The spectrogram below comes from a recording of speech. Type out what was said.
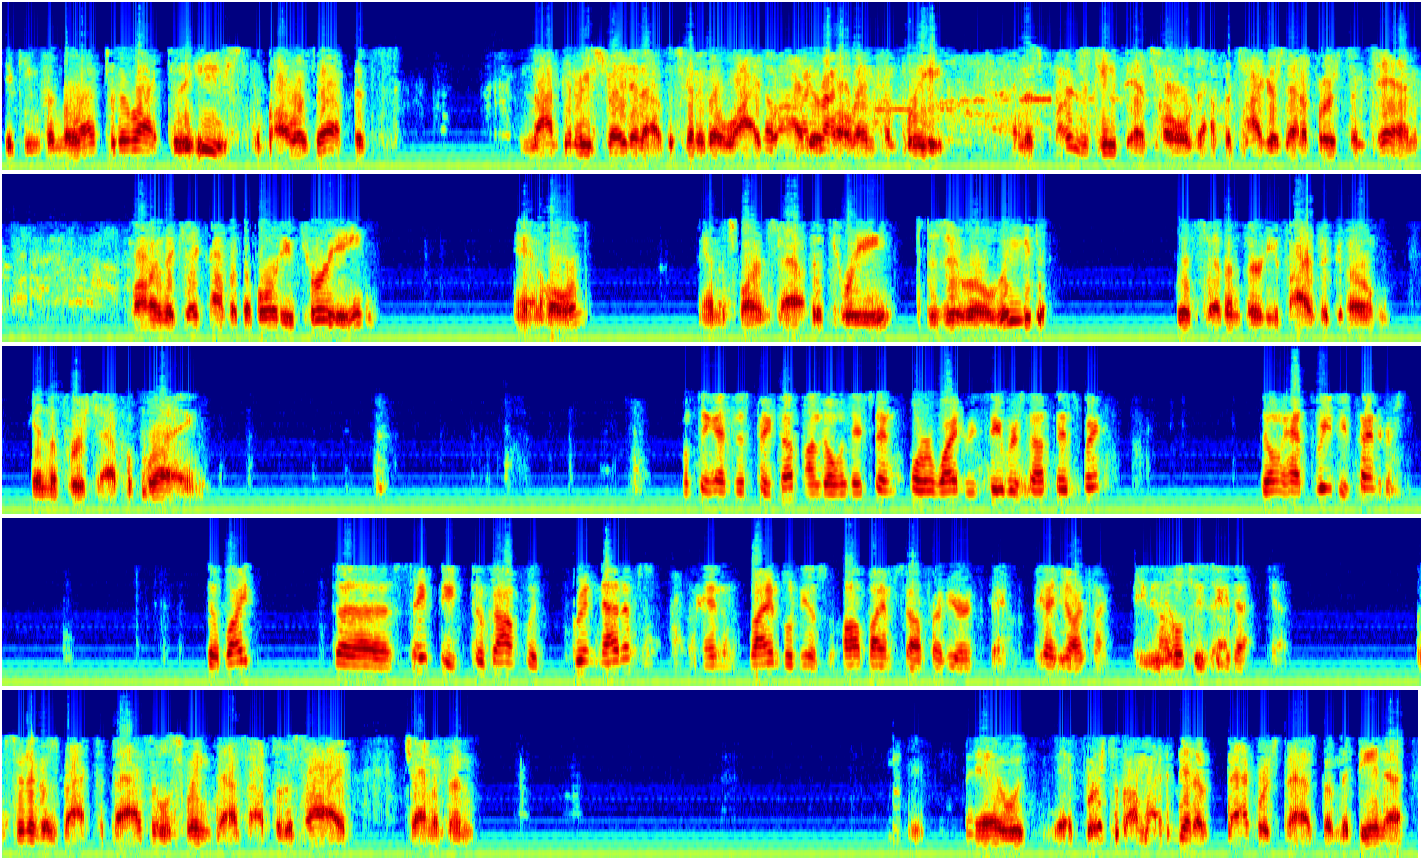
Kicking from the left to the right to the east. The ball is up. It's not going to be straight enough. It's going to go wide, No, wide, or right. fall incomplete. And the Spartans defense holds out. The Tigers at a first and 10. Following the kickoff at the 43. And hold. And the Spartans have the 3 to 0 lead with 7.35 to go in the first half of play. One thing I just picked up on though, when they sent four wide receivers out this way, they only had three defenders. The white the safety took off with Britton Adams and Ryan Bonillas all by himself right here at the 10 yard line. Maybe I hope see you see that. that. As soon as it goes back to pass, it'll swing pass out to the side. Jonathan. It was, first it might have been a backwards pass, but Medina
